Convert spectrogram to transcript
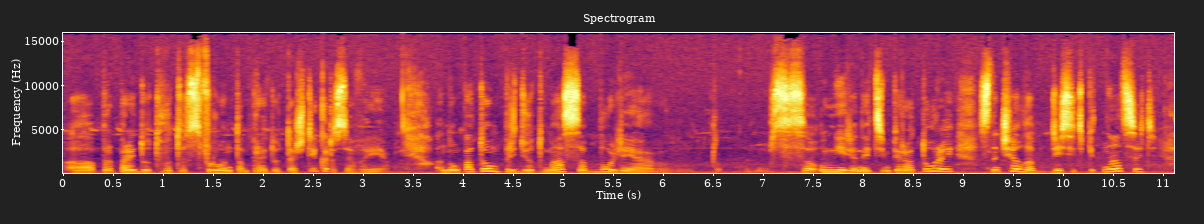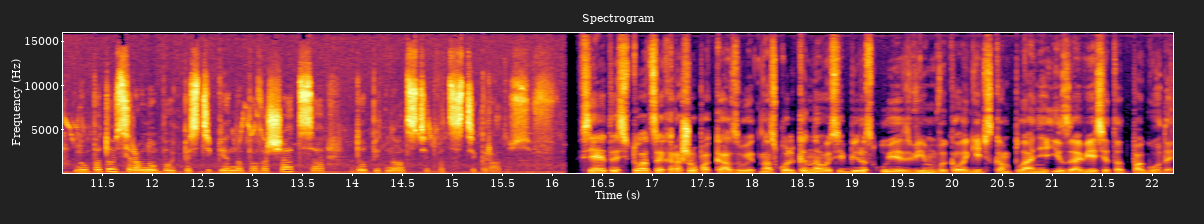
а, пройдут вот с фронтом пройдут дожди грозовые, но потом придет масса более с умеренной температурой. Сначала 10-15, но потом все равно будет постепенно повышаться до 15-20 градусов. Вся эта ситуация хорошо показывает, насколько Новосибирск уязвим в экологическом плане и зависит от погоды.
